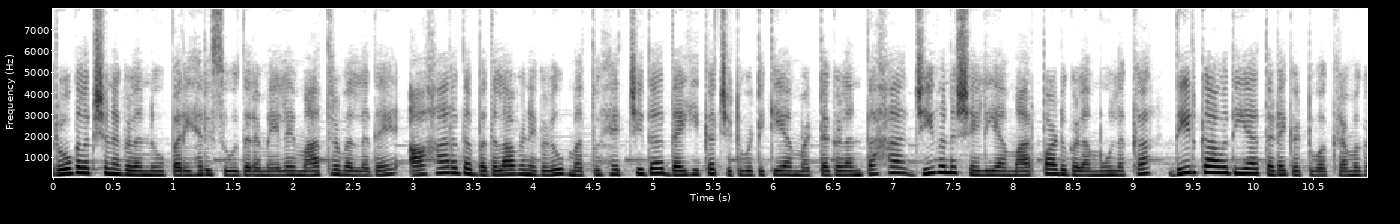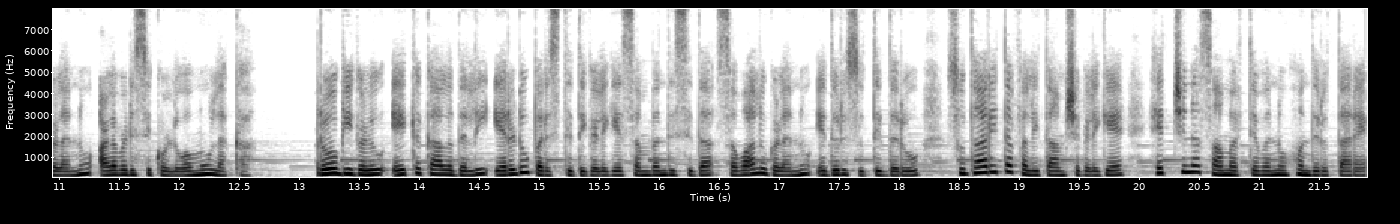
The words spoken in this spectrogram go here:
ರೋಗಲಕ್ಷಣಗಳನ್ನು ಪರಿಹರಿಸುವುದರ ಮೇಲೆ ಮಾತ್ರವಲ್ಲದೆ ಆಹಾರದ ಬದಲಾವಣೆಗಳು ಮತ್ತು ಹೆಚ್ಚಿದ ದೈಹಿಕ ಚಟುವಟಿಕೆಯ ಮಟ್ಟಗಳಂತಹ ಜೀವನ ಶೈಲಿಯ ಮಾರ್ಪಾಡುಗಳ ಮೂಲಕ ದೀರ್ಘಾವಧಿಯ ತಡೆಗಟ್ಟುವ ಕ್ರಮಗಳನ್ನು ಅಳವಡಿಸಿಕೊಳ್ಳುವ ಮೂಲಕ ರೋಗಿಗಳು ಏಕಕಾಲದಲ್ಲಿ ಎರಡೂ ಪರಿಸ್ಥಿತಿಗಳಿಗೆ ಸಂಬಂಧಿಸಿದ ಸವಾಲುಗಳನ್ನು ಎದುರಿಸುತ್ತಿದ್ದರೂ ಸುಧಾರಿತ ಫಲಿತಾಂಶಗಳಿಗೆ ಹೆಚ್ಚಿನ ಸಾಮರ್ಥ್ಯವನ್ನು ಹೊಂದಿರುತ್ತಾರೆ.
